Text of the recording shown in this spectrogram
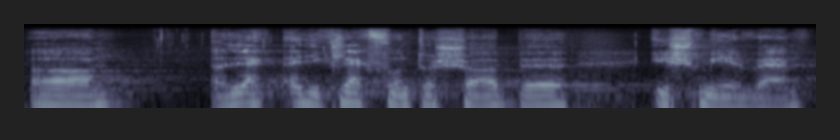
a, a leg, egyik legfontosabb ismérve.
